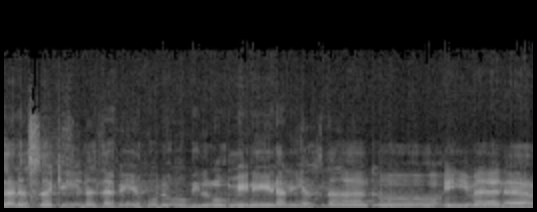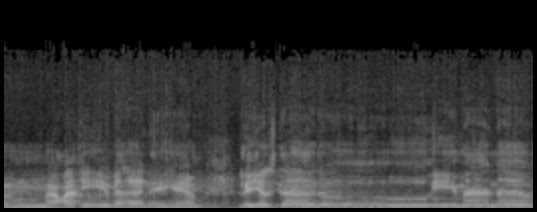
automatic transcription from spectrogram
السكينة في قلوب المؤمنين ليزدادوا إيمانا مع إيمانهم ليزدادوا إيمانا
